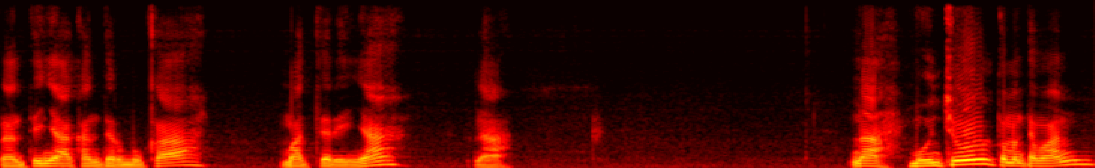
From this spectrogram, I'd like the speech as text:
Nantinya akan terbuka materinya. Nah, nah muncul teman-teman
